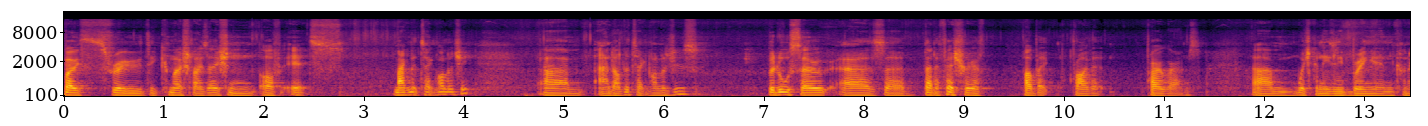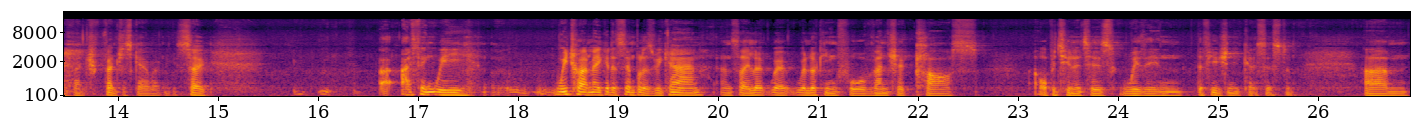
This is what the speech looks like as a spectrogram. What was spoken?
both through the commercialization of its magnet technology um, and other technologies, but also as a beneficiary of public-private programs, um, which can easily bring in kind of venture, venture scale revenue. So I think we, we try and make it as simple as we can and say, look, we're, we're looking for venture class opportunities within the Fusion ecosystem. Um,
